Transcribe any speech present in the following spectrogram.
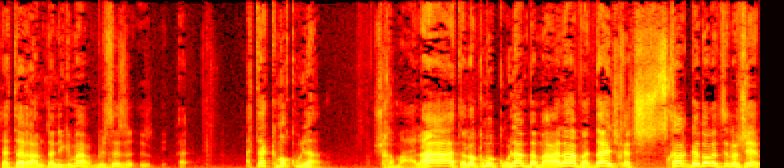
אתה תרמת, נגמר. זה, אתה כמו כולם. יש לך מעלה, אתה לא כמו כולם במעלה, ודאי יש לך שכר גדול אצל השם.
